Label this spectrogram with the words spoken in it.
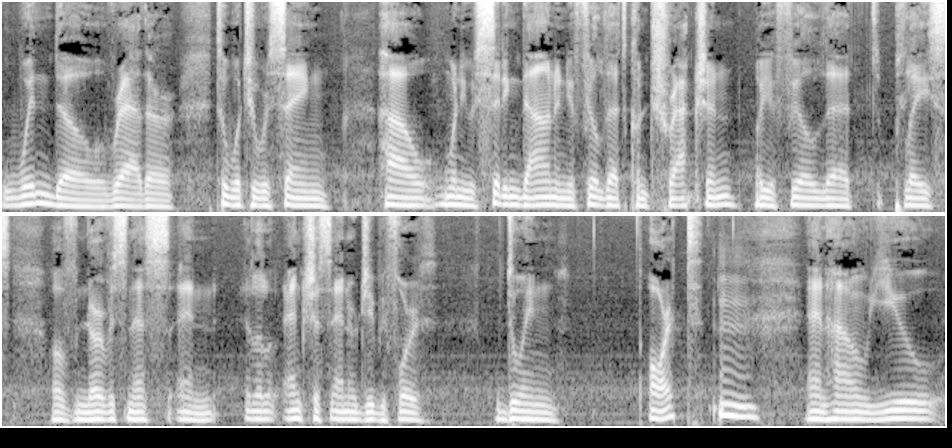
window, rather, to what you were saying. How when you're sitting down and you feel that contraction, or you feel that place of nervousness and a little anxious energy before doing art, Mm. and how you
